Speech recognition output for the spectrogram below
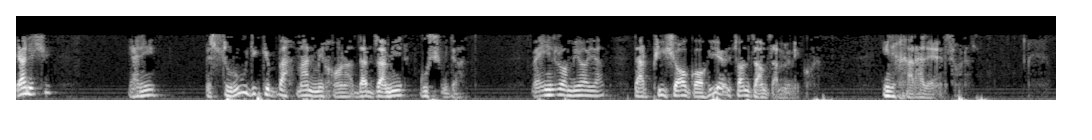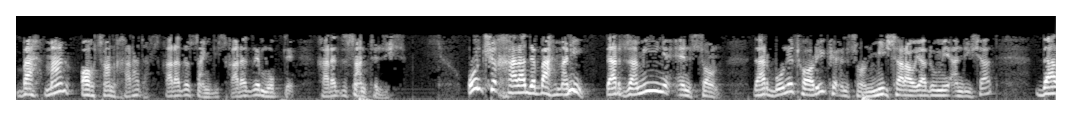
یعنی چی؟ یعنی به سرودی که بهمن می‌خواند در زمیر گوش می‌دهد و این را میآید در پیش آگاهی انسان زمزمه می‌کند. این خرد انسان است. بهمن آسان خرد است. خرد سنگیز خرد مبده خرد سنتزیست. اون چه خرد بهمنی در زمین انسان در بن تاریک انسان می سراید و می اندیشد در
